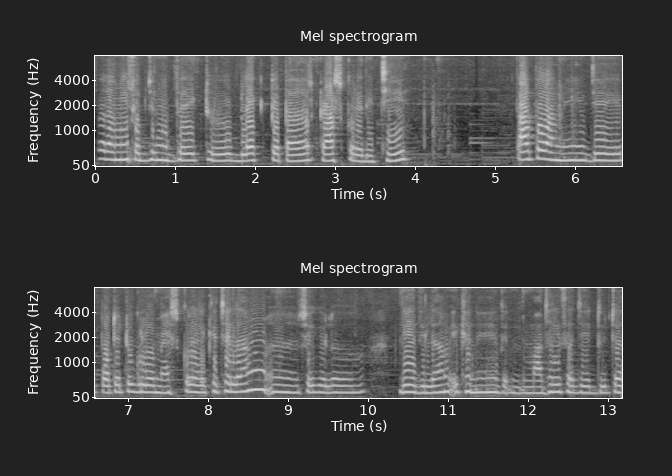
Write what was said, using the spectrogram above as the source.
এবার আমি সবজির মধ্যে একটু ব্ল্যাক পেপার ক্রাশ করে দিচ্ছি। তারপর আমি যে পটেটোগুলো ম্যাশ করে রেখেছিলাম সেগুলো দিয়ে দিলাম। এখানে মাঝারি সাইজের দুইটা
